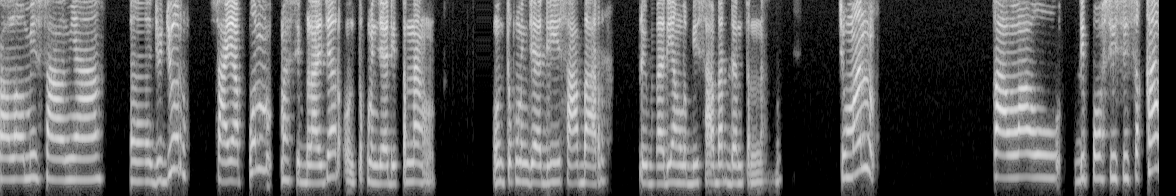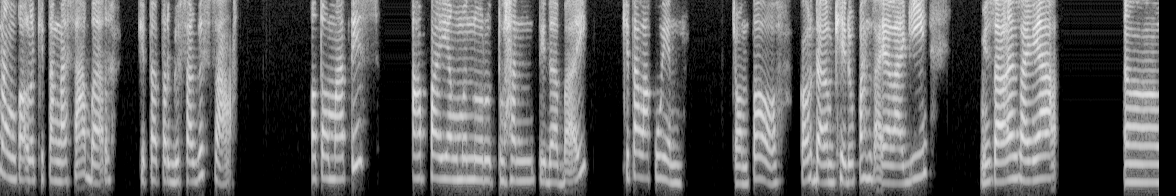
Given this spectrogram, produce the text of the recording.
Kalau misalnya eh, jujur, saya pun masih belajar untuk menjadi tenang, untuk menjadi sabar, pribadi yang lebih sabar dan tenang. Cuman kalau di posisi sekarang kalau kita nggak sabar, kita tergesa-gesa, otomatis apa yang menurut Tuhan tidak baik, kita lakuin. Contoh, kalau dalam kehidupan saya lagi, misalnya saya eh,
